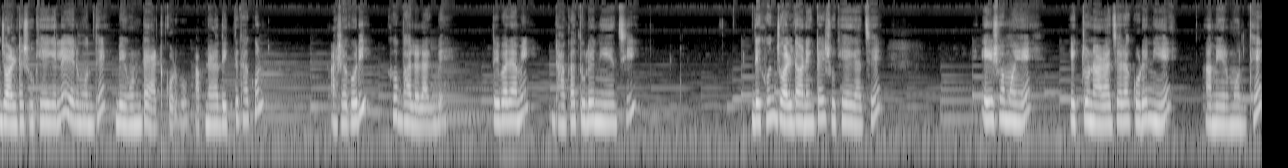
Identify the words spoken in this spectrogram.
জলটা শুকিয়ে গেলে এর মধ্যে বেগুনটা অ্যাড করব। আপনারা দেখতে থাকুন। আশা করি খুব ভালো লাগবে। তো এবারে আমি ঢাকা তুলে নিয়েছি। দেখুন, জলটা অনেকটাই শুকিয়ে গেছে। এই সময়ে একটু নাড়াচাড়া করে নিয়ে আমি এর মধ্যে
